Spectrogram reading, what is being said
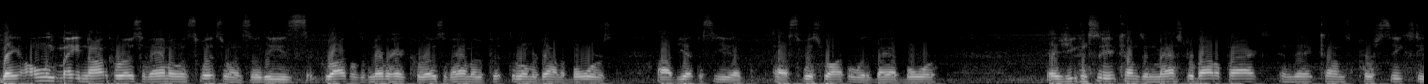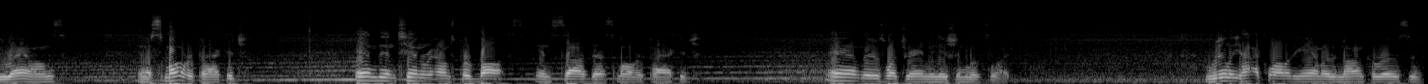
They only made non-corrosive ammo in Switzerland, so these rifles have never had corrosive ammo put through them or down the bores. I've yet to see a, a Swiss rifle with a bad bore. As you can see, it comes in master battle packs, and then it comes per 60 rounds in a smaller package and then 10 rounds per box inside that smaller package and there's what your ammunition looks like Really high quality ammo, non-corrosive,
